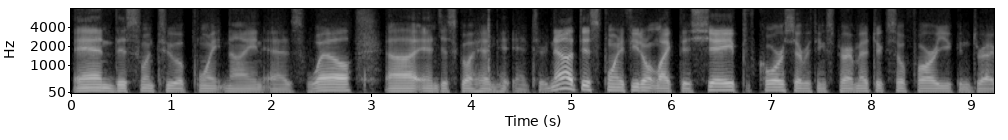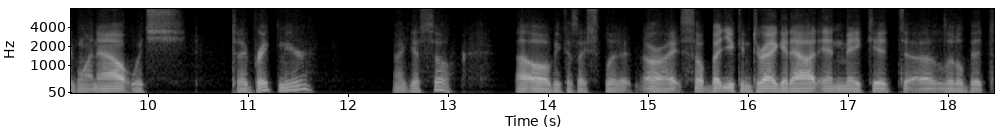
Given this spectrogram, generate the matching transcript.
and this one to a 0.9 as well, uh, and just go ahead and hit enter. Now at this point, if you don't like this shape, of course, everything's parametric so far, you can drag one out, which, did I break mirror? I guess so. Uh, oh, because I split it. All right. So, but you can drag it out and make it a little bit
